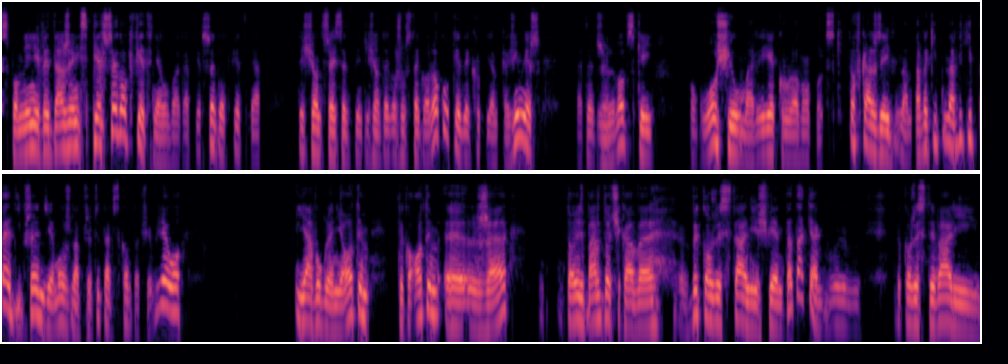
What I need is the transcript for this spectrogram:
wspomnienie wydarzeń z 1 kwietnia, uwaga, 1 kwietnia 1656 roku, kiedy król Jan Kazimierz w katedrze lwowskiej ogłosił Maryję Królową Polski. To w każdej, na, Wikipedii, wszędzie można przeczytać skąd to się wzięło. I ja w ogóle nie o tym, tylko o tym, e, że to jest bardzo ciekawe wykorzystanie święta, tak jak wykorzystywali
